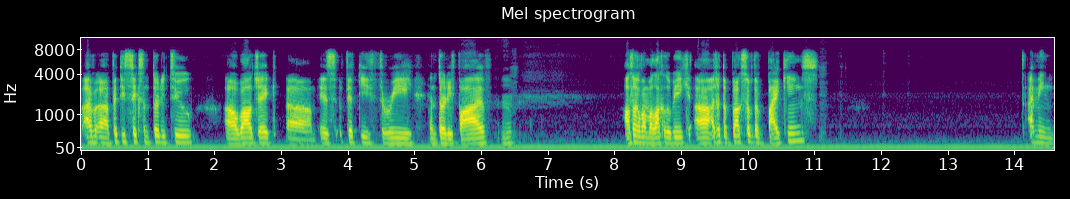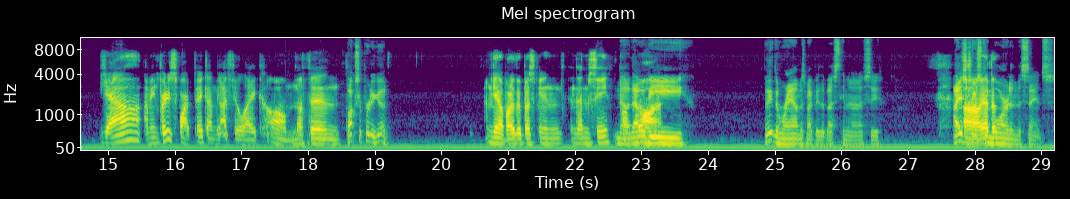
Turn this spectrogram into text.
I uh, fifty six and thirty two. Uh, while Jake um, is 53 and 35. Yep. I'll talk about my lock of the week. Uh, I took the Bucs over the Vikings. I mean, yeah, I mean, pretty smart pick. I mean, I feel like um, nothing. Bucs are pretty good. Yeah, but are they the best team in, in the NFC? No, Probably that not. would be. I think the Rams might be the best team in NFC. I just Uh, trust yeah, them the- more than the Saints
